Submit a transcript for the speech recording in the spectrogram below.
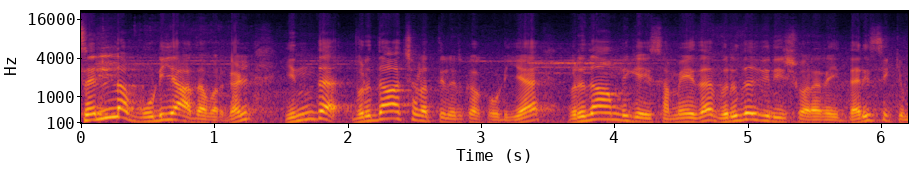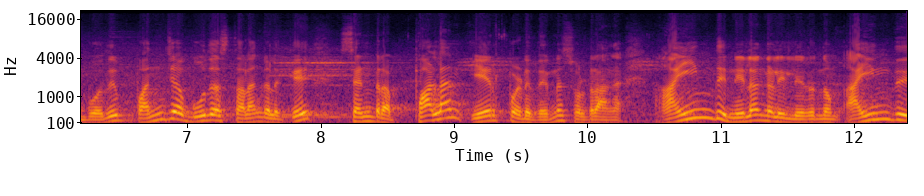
செல்ல முடியாதவர்கள் இந்த விருதாச்சலத்தில் இருக்கக்கூடிய விருதாம்பிகை சமேத விருதகிரீஸ்வரரை தரிசிக்கும் போது பஞ்சபூத ஸ்தலங்களுக்கு சென்ற பலன் ஏற்படுதுன்னு சொல்றாங்க. ஐந்து நிலங்களில் இருந்தும் ஐந்து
